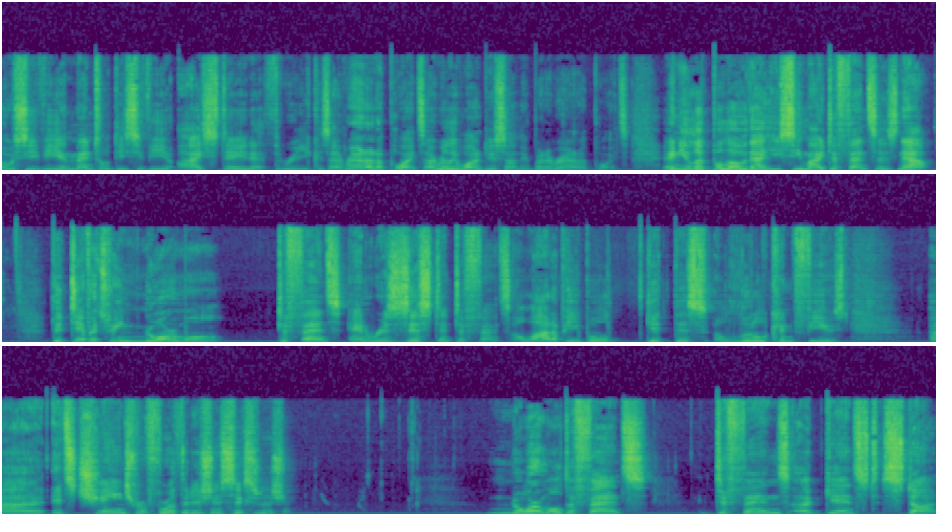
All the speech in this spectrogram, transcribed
OCV and mental DCV, I stayed at three because I ran out of points. I really want to do something, but I ran out of points. And you look below that, you see my defenses. Now, the difference between normal defense and resistant defense. A lot of people get this a little confused uh, it's changed from fourth edition to sixth edition. Normal defense defends against stun,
